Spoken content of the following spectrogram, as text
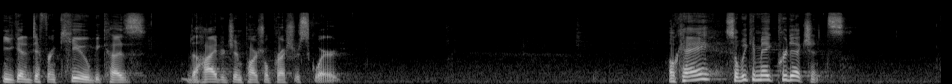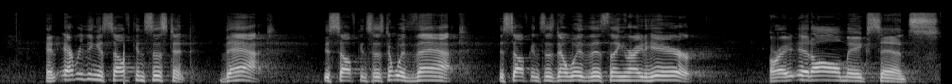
You get a different Q because the hydrogen partial pressure squared. Okay, so we can make predictions. And everything is self-consistent. That is self-consistent with that. Is self-consistent with this thing right here. All right, it all makes sense.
